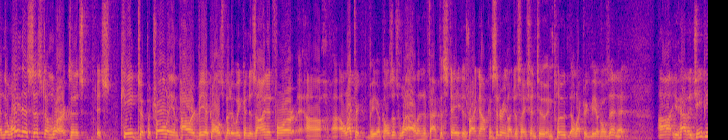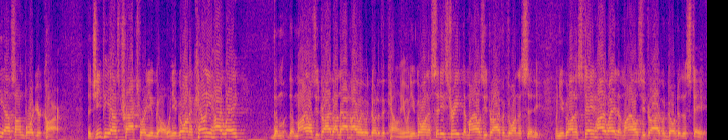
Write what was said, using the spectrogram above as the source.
And the way this system works, and it's, it's keyed to petroleum-powered vehicles, but we can design it for uh, electric vehicles as well. And in fact, the state is right now considering legislation to include electric vehicles in it uh, you have a GPS on board your car. The GPS tracks where you go. When you go on a county highway, the, the miles you drive on that highway would go to the county. When you go on a city street, the miles you drive would go on the city. When you go on a state highway, the miles you drive would go to the state.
